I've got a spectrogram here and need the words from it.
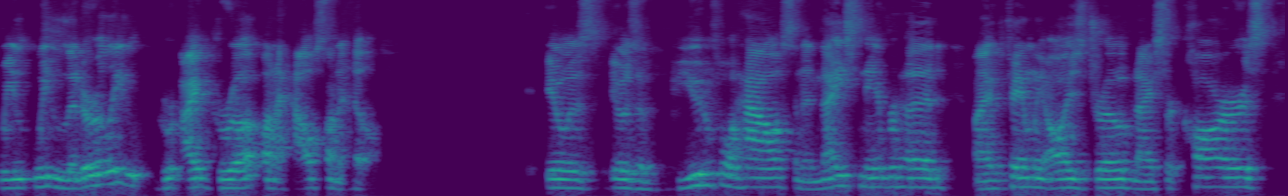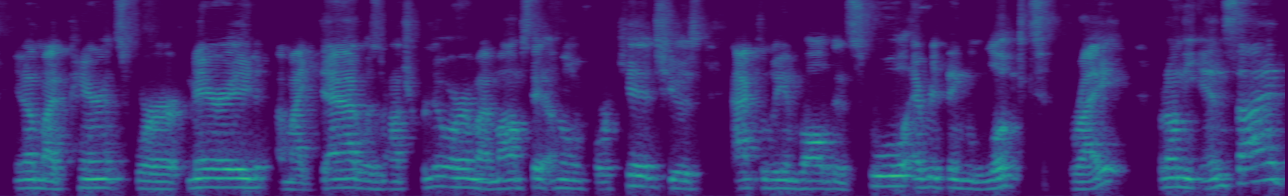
we we literally I grew up on a house on a hill. It was it was a beautiful house in a nice neighborhood. My family always drove nicer cars. You know, my parents were married. My dad was an entrepreneur. My mom stayed at home with four kids. She was actively involved in school. Everything looked right, but on the inside,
